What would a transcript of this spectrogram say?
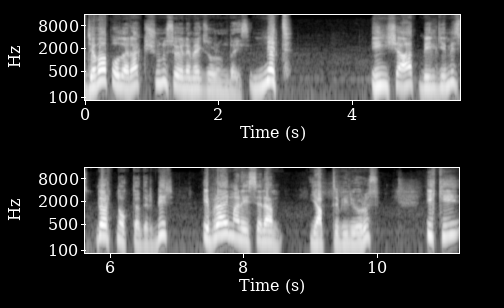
cevap olarak şunu söylemek zorundayız. Net inşaat bilgimiz dört noktadır. Bir, İbrahim Aleyhisselam yaptı biliyoruz. İki,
